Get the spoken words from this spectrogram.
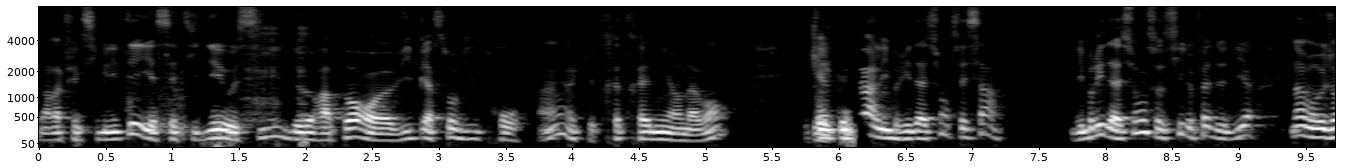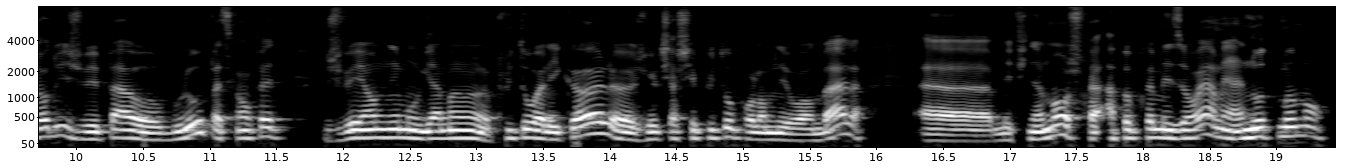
dans la flexibilité, il y a cette idée aussi de rapport vie perso, vie pro, hein, qui est très très mis en avant. Et quelque part, l'hybridation, c'est ça. L'hybridation, c'est aussi le fait de dire non, mais aujourd'hui, je ne vais pas au boulot parce qu'en fait, je vais emmener mon gamin plus tôt à l'école, je vais le chercher plus tôt pour l'emmener au handball, euh, mais finalement, je ferai à peu près mes horaires, mais à un autre moment,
